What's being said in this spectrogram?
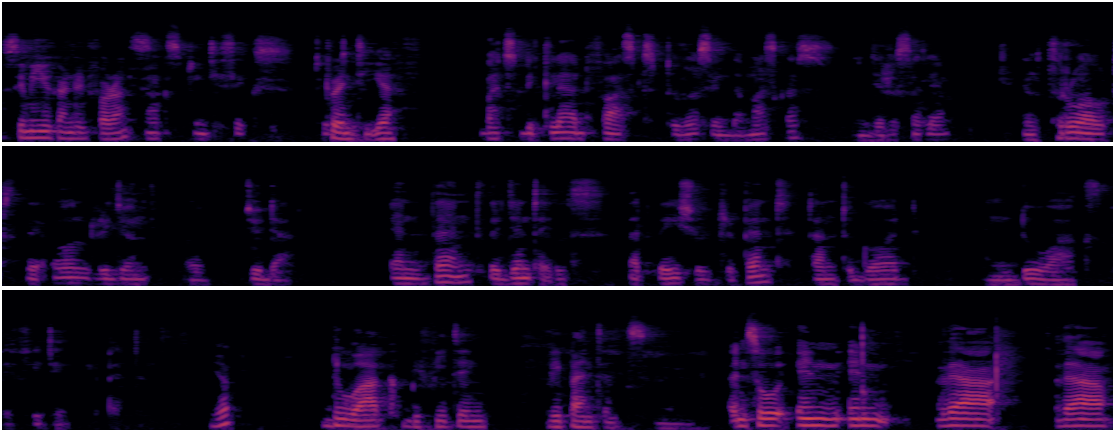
Simi, you can read for us. Acts 26 Twenty. Yeah. But declared first to those in Damascus and Jerusalem and throughout the whole region of Judea, and then to the Gentiles that they should repent, turn to God, and do works befitting repentance. Yep. Do work befitting repentance. And so in in their their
